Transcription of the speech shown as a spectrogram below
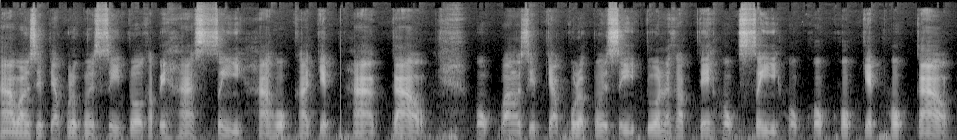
5 วัน10จับคู่หลักหน่วย 4 ตัวครับไป 5 4 5 6 5 7 5 9 6 วันละ10จับคู่หลักหน่วย 4 ตัวนะครับเตะ6 4 6 6 6 7 6 9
